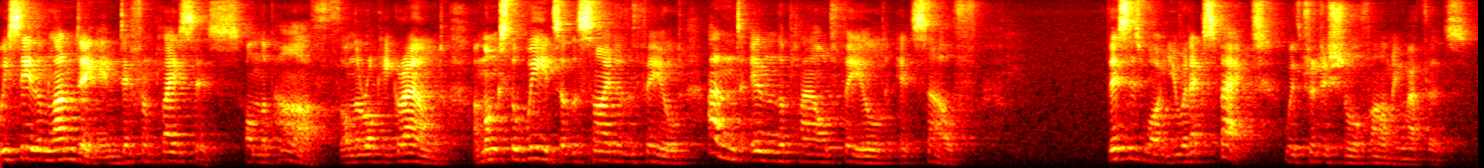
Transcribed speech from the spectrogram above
we see them landing in different places, on the path, on the rocky ground, amongst the weeds at the side of the field, and in the ploughed field itself. this is what you would expect with traditional farming methods.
